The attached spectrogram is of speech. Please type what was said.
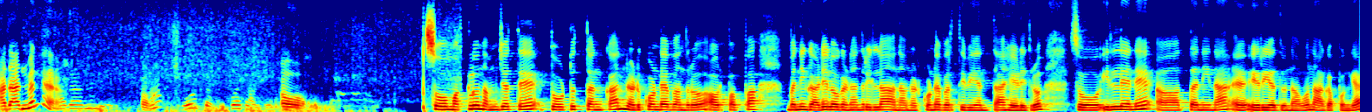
ಅದಾದ್ಮೇಲೆ? ಅದಾದ್ಮೇಲೆ ಓ. ಓ. ಸೊ ಮಕ್ಕಳು ನಮ್ಮ ಜೊತೆ ತೋಟದ ತನಕ ನಡ್ಕೊಂಡೇ ಬಂದರು. ಅವ್ರ ಪಪ್ಪ ಬನ್ನಿ ಗಾಡೀಲಿ ಹೋಗೋಣ. ಅಂದ್ರೆ ಇಲ್ಲ ನಾವು ನಡ್ಕೊಂಡೇ ಬರ್ತೀವಿ ಅಂತ ಹೇಳಿದರು. ಸೊ ಇಲ್ಲೇ ತನಿನ ಎ- ಎರಿಯೋದು ನಾವು ನಾಗಪ್ಪಂಗೆ.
